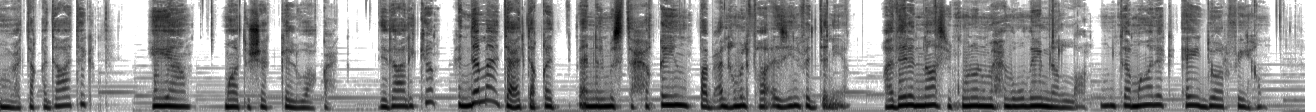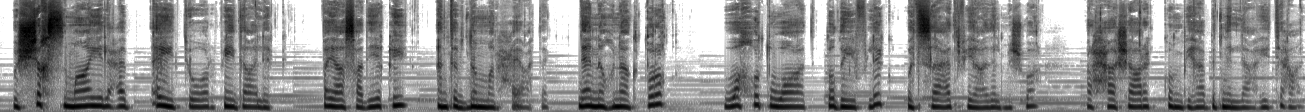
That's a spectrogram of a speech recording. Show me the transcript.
ومعتقداتك هي ما تشكل واقعك. لذلك عندما تعتقد بأن المستحقين طبعا هم الفائزين في الدنيا هذيل الناس يكونون محظوظين من الله وأنت مالك أي دور فيهم والشخص ما يلعب أي دور في ذلك؟ فيا صديقي أنت تدمر حياتك لأن هناك طرق وخطوات تضيف لك وتساعد في هذا المشوار. راح أشارككم بها بإذن الله تعالى.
